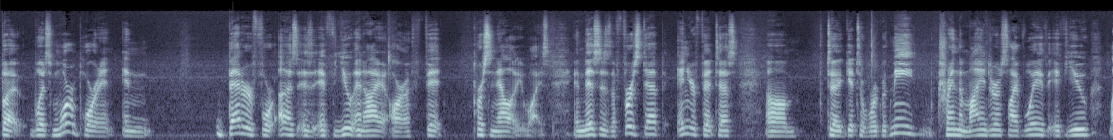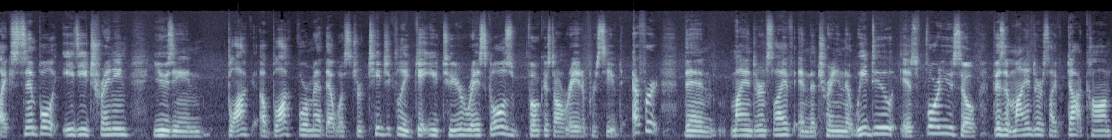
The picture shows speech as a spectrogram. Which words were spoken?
But what's more important and better for us is if you and I are a fit personality wise. And this is the first step in your fit test. Um, to get to work with me, train the My Endurance Life Wave. If you like simple, easy training using block a block format that will strategically get you to your race goals focused on rate of perceived effort, then My Endurance Life and the training that we do is for you. So visit myendurancelife.com,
